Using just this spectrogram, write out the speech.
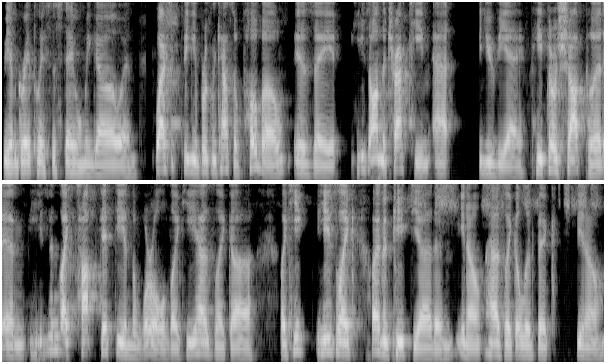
we have a great place to stay when we go, and well, actually, speaking of Brooklyn Castle, Pobo is a he's on the track team at UVA. He throws shot put and he's in like top 50 in the world. Like he has like a like he he's like I haven't peaked yet and you know has like Olympic, you know,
